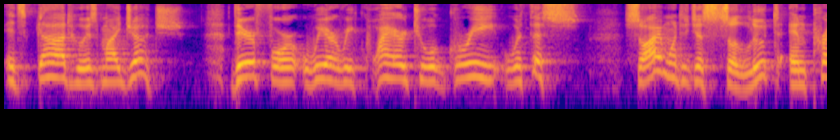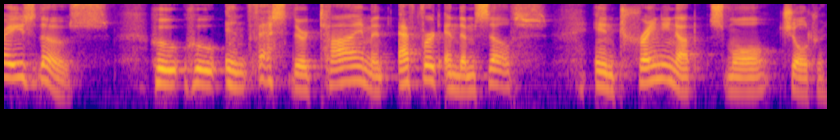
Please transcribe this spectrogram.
it's God who is my judge. Therefore, we are required to agree with this. So I want to just salute and praise those who, who invest their time and effort and themselves in training up small children.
